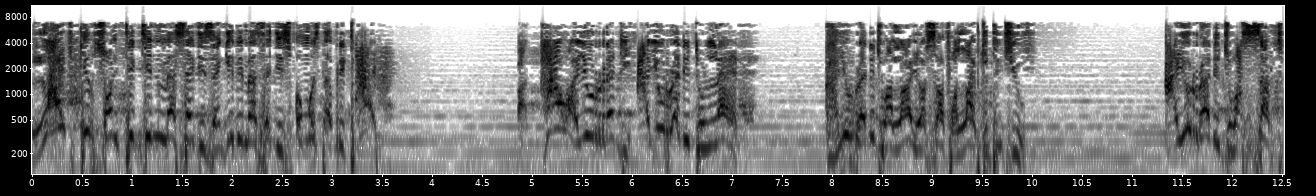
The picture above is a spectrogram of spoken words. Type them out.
Life keeps on teaching messages and giving messages almost every time. But how are you ready? Are you ready to learn? Are you ready to allow yourself for life to teach you? Are you ready to accept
